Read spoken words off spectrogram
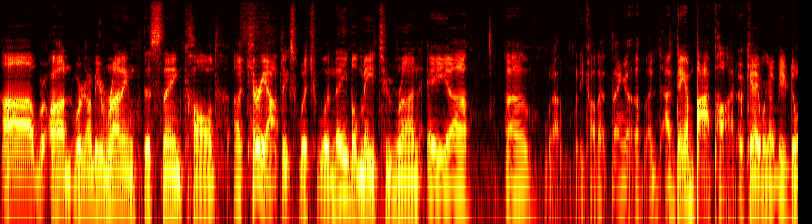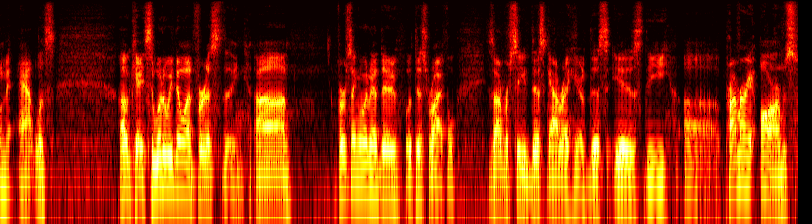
Uh, we're on. We're going to be running this thing called uh, Carry Optics, which will enable me to run a uh, uh what, do you call that thing? A, a, a, damn bipod. Okay, we're going to be doing the Atlas. Okay, so what are we doing for this thing? Uh, first thing we're going to do with this rifle is I've received this guy right here. This is the uh, primary arms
